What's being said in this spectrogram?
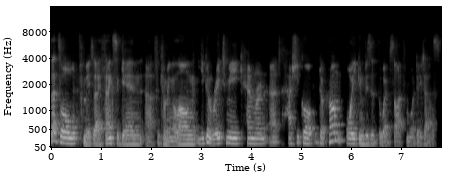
So that's all for me today. Thanks again uh, for coming along. You can reach me, Cameron at hashicorp.com, or you can visit the website for more details.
